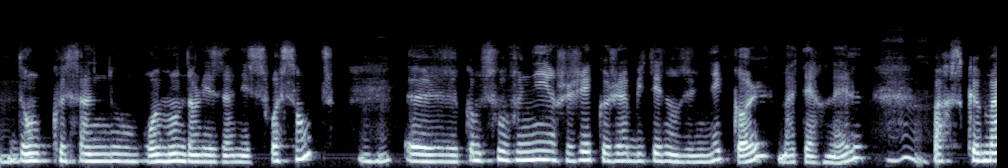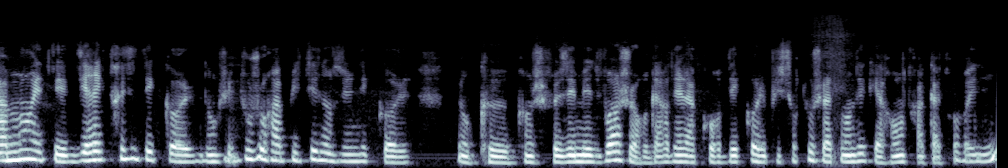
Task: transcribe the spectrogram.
mmh. donc ça nous remonte dans les années 60. Mmh. Euh, comme souvenir, j'ai que j'habitais dans une école maternelle mmh. parce que maman était directrice d'école, donc j'ai toujours habité dans une école. Donc euh, quand je faisais mes devoirs, je regardais la cour d'école et puis surtout j'attendais qu'elle rentre à 4h30.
